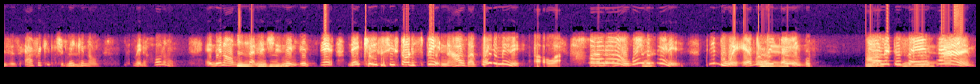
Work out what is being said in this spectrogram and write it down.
Is this African, Jamaican, mm-hmm. or a minute, hold on. And then all of a sudden, mm-hmm. she, then, then, then, Keith, she started spitting. I was like, wait a minute. Oh, wow. Hold on, wait a minute. They're doing everything yeah. all at the yeah. same time.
